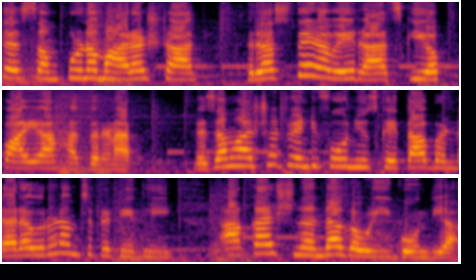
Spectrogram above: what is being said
तर संपूर्ण महाराष्ट्रात रस्ते नव्हे राजकीय पाया हादरणार गजा महाराष्ट्र ट्वेंटी फोर न्यूज करिता भंडाऱ्यावरून आमचे प्रतिनिधी आकाश नंदागवळी गोंदिया.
